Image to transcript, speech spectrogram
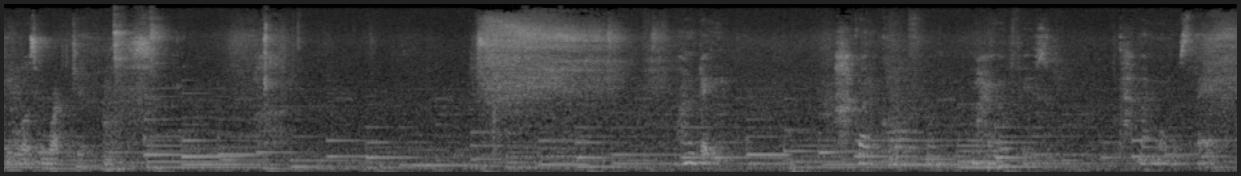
he wasn't working. One day, I got a call from my office that my mom was there.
